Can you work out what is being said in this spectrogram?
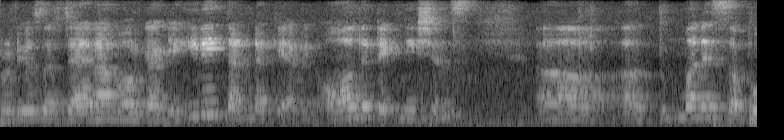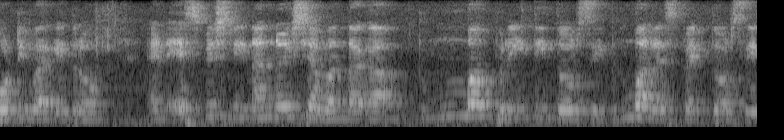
ಪ್ರೊಡ್ಯೂಸರ್ ಜಯರಾಮ್ ಅವ್ರಿಗಾಗಲಿ ಇಡೀ ತಂಡಕ್ಕೆ I mean all the technicians ತುಂಬಾ ಸಪೋರ್ಟಿವ್ ಆಗಿದ್ರು. ಆ್ಯಂಡ್ ಎಸ್ಪೆಷಲಿ ನನ್ನ ವಿಷಯ ಬಂದಾಗ ತುಂಬ ಪ್ರೀತಿ ತೋರಿಸಿ, ತುಂಬ ರೆಸ್ಪೆಕ್ಟ್ ತೋರಿಸಿ,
